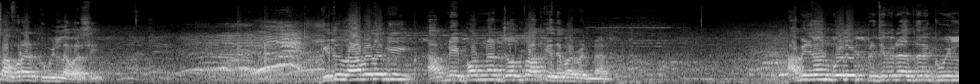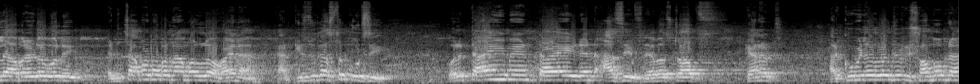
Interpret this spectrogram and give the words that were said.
সাফারার কুমিল্লাবাসী। কিন্তু লাভ হলো কি? আপনি বন্যার জল তো আটকেতে পারবেন না। আমি যখন বলি পৃথিবীর রাজধানী কুমিল্লা, আবার এটা বলি, একটু চাপা টাপা না মারলেও হয় না। কারণ কিছু কাজ তো করছি। বলে time and tide and Asif never stop can't আর কুমিল্লার লোকজন সম্ভব না?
